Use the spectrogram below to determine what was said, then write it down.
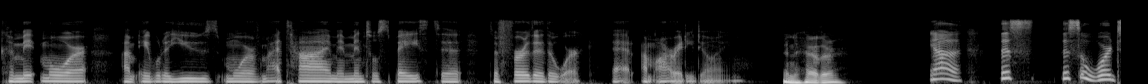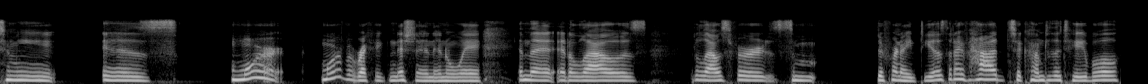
commit more. I'm able to use more of my time and mental space to to further the work that I'm already doing. And Heather, yeah, this this award to me is more more of a recognition in a way in that it allows it allows for some different ideas that I've had to come to the table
